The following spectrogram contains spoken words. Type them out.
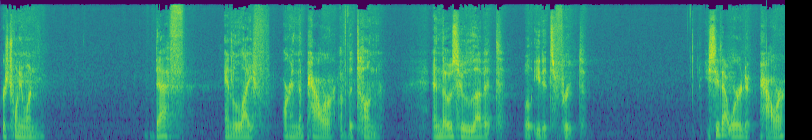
Verse 21 Death and life are in the power of the tongue, and those who love it will eat its fruit. You see that word power?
